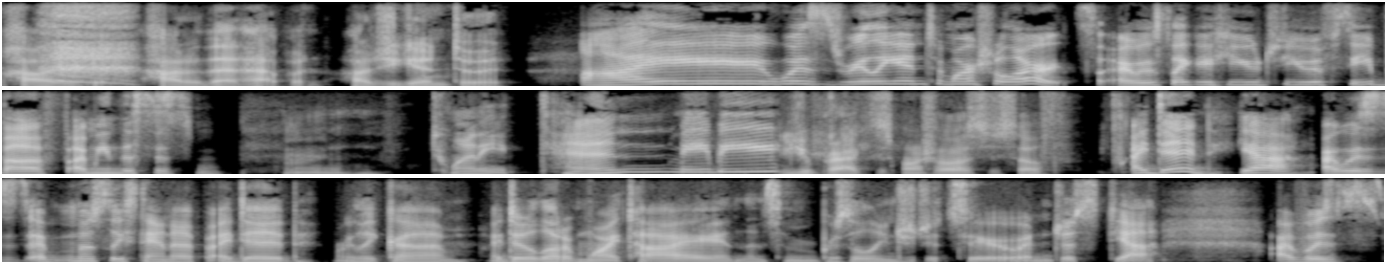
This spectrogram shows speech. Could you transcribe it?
how did how did that happen? How did you get into it? I was really into martial arts. I was like a huge UFC buff. I mean, this is mm, 2010, maybe. You practice martial arts yourself? I did. Yeah. I was uh, mostly stand up. I did or like um I did a lot of Muay Thai and then some Brazilian Jiu Jitsu and just yeah. I was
